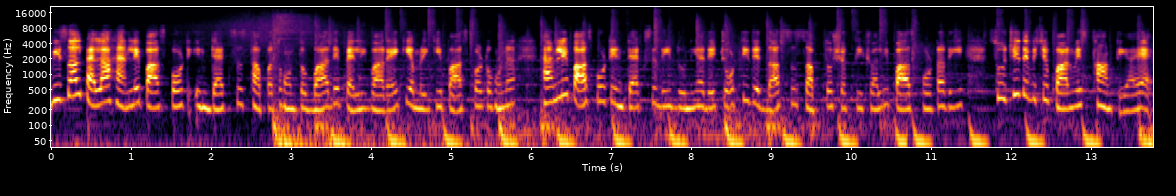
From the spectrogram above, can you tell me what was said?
20 ਸਾਲ ਪਹਿਲਾਂ ਹੈਨਲੇ ਪਾਸਪੋਰਟ ਇੰਡੈਕਸ ਸਥਾਪਿਤ ਹੋਣ ਤੋਂ ਬਾਅਦ ਇਹ ਪਹਿਲੀ ਵਾਰ ਹੈ ਕਿ ਅਮਰੀਕੀ ਪਾਸਪੋਰਟ ਹੁਣ ਹੈਨਲੇ ਪਾਸਪੋਰਟ ਇੰਡੈਕਸ ਦੀ ਦੁਨੀਆ ਦੇ ਚੋਟੀ ਦੇ 10 ਸਭ ਤੋਂ ਸ਼ਕਤੀਸ਼ਾਲੀ ਪਾਸਪੋਰਟਾਂ ਦੀ ਸੂਚੀ ਦੇ ਵਿੱਚ 12ਵੇਂ ਸਥਾਨ ਤੇ ਆਇਆ ਹੈ।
